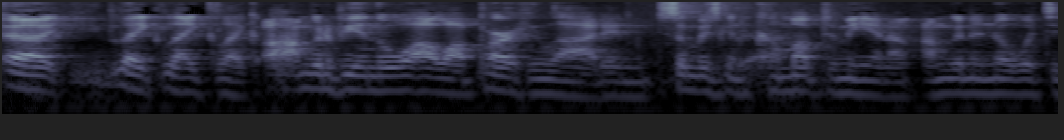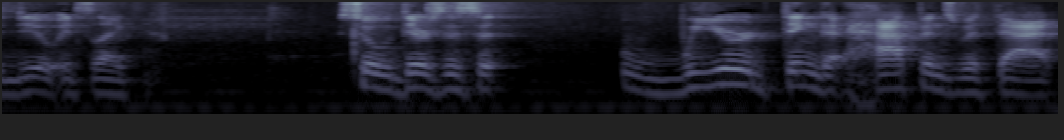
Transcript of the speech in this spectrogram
uh, like like like oh, I'm gonna be in the Wawa parking lot, and somebody's gonna come up to me, and I'm, I'm gonna know what to do. It's like so there's this weird thing that happens with that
